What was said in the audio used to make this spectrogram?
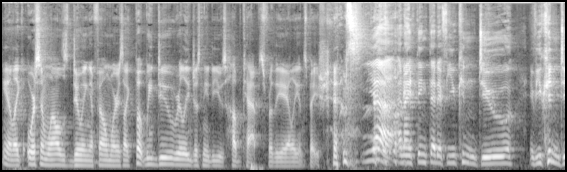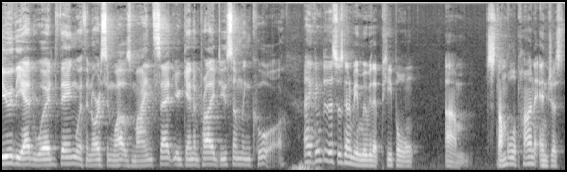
you know, like Orson Welles doing a film where he's like, but we do really just need to use hubcaps for the alien spaceships. yeah, and I think that if you can do if you can do the Ed Wood thing with an Orson Welles mindset, you're gonna probably do something cool. I think that this is going to be a movie that people um, stumble upon and just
